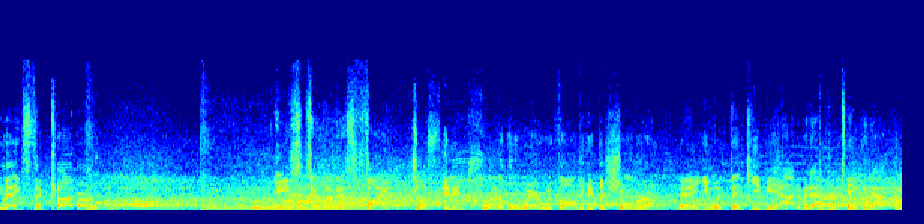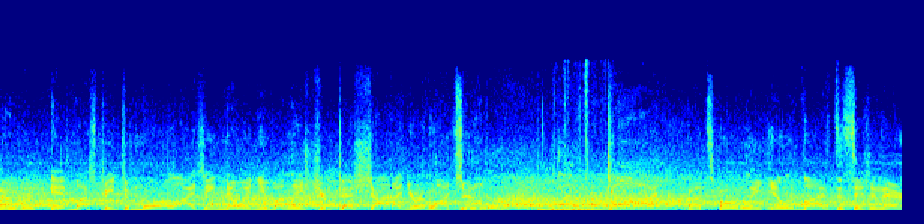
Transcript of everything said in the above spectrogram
Makes the cover. He's still in this fight. Just an incredible wherewithal to get the shoulder up. Hey, you would think he'd be out of it after taking that maneuver. It must be demoralizing knowing you've unleashed your best shot on your... Watch out! Oh, God! A totally ill-advised decision there.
